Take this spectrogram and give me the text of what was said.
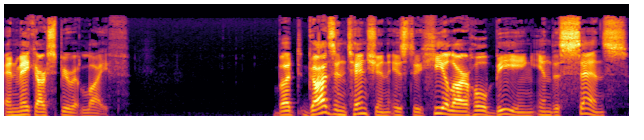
and make our spirit life. But God's intention is to heal our whole being in the sense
